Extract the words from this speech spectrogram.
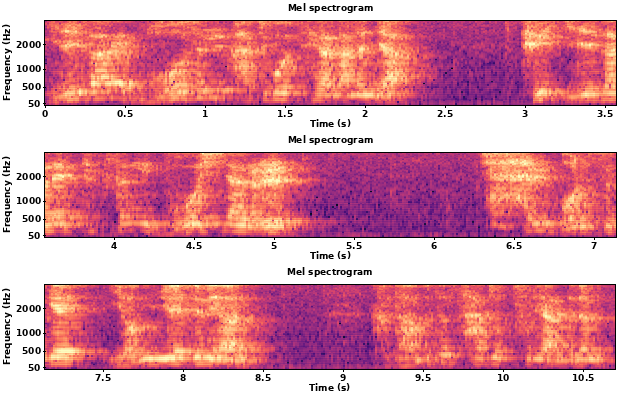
일간에 무엇을 가지고 태어나느냐 그 일간의 특성이 무엇이냐를 잘 머릿속에 염두에 두면 그 다음부터 사주 풀이하는 데는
